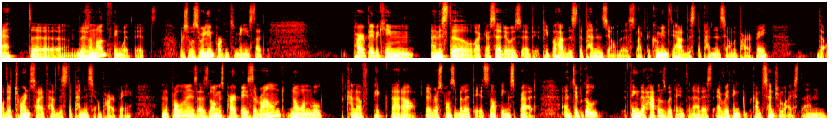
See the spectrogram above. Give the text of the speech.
at uh, there's another thing with it which was really important to me is that pirate bay became and it's still like i said it was uh, people have this dependency on this like the community have this dependency on the pirate bay the other torrent sites have this dependency on bay and the problem is as long as bay is around no one will kind of pick that up the responsibility. It's not being spread. And typical thing that happens with the internet is everything becomes centralized and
